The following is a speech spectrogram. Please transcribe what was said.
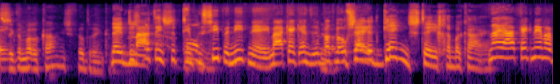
Dus ik de Marokkaan niet zoveel drinken. Nee, dus Maar wat is het dan? In principe niet, nee. Maar kijk, en wat we ook Of zijn het gangs tegen elkaar? Nou ja, kijk, nee, maar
